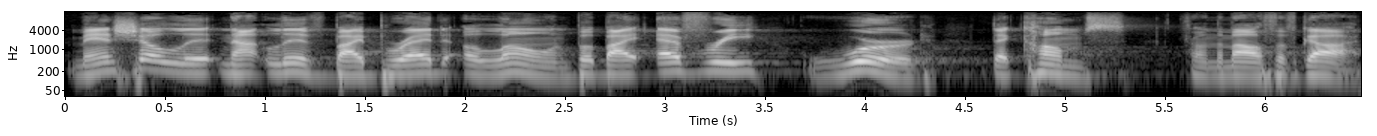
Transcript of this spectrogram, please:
man shall li- not live by bread alone, but by every word that comes from the mouth of God.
